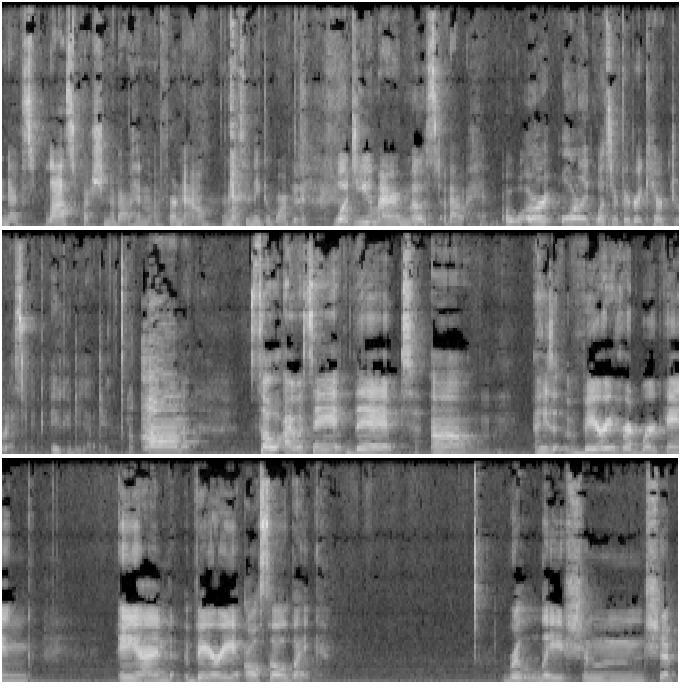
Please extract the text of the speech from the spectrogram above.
next, last question about him uh, for now, unless you think of more. what do you admire most about him, or, or or like what's your favorite characteristic? You could do that too. Um, so I would say that um, he's very hardworking and very also like relationship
